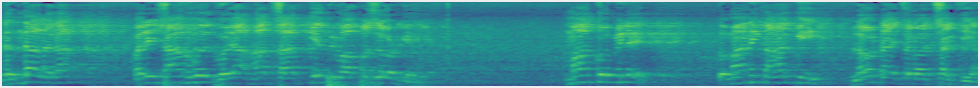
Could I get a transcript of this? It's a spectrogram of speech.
गंदा लगा, परेशान हुए, धोया, हाथ साफ़ किया, फिर वापस लौट गए। माँ को मिले तो माँ ने कहा कि, लौट आए, चलो अच्छा किया।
